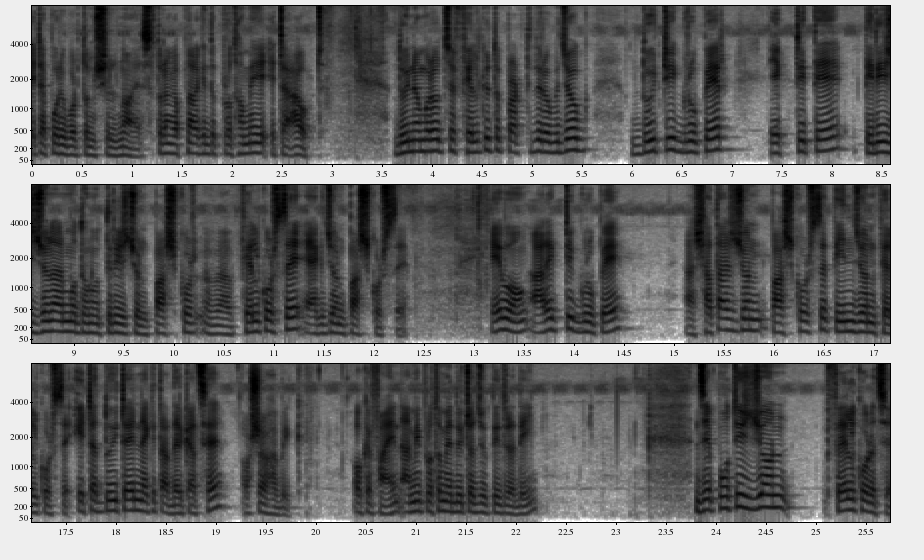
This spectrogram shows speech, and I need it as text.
এটা পরিবর্তনশীল নয়। সুতরাং আপনারা কিন্তু প্রথমেই এটা আউট দুই নম্বর হচ্ছে ফেলকৃত প্রার্থীদের অভিযোগ, দুইটি গ্রুপের একটিতে তিরিশ জনের মধ্যে উনত্রিশ জন পাশ ফেল করছে, একজন পাশ করছে। এবং আরেকটি গ্রুপে সাতাশ জন পাশ করছে তিনজন ফেল করছে। এটা দুইটাই নাকি তাদের কাছে অস্বাভাবিক। ওকে ফাইন আমি প্রথমে দুইটা যুক্তিটা দিই। যে পঁচিশ জন ফেল করেছে,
